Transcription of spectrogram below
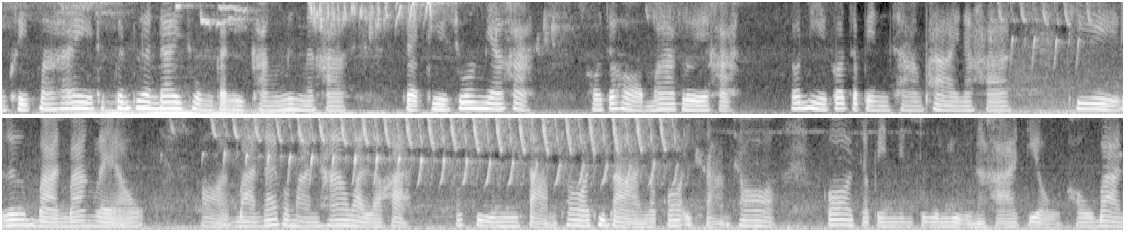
ำคลิปมาให้เพื่อนๆได้ชมกันอีกครั้งหนึ่งนะคะ แต่คือช่วงเนี้ยค่ะ เขาจะหอมมากเลยค่ะ ต้นนี้ก็จะเป็นช้างพายนะคะ ที่เริ่มบานบ้างแล้วบานได้ประมาณ 5 วันแล้วค่ะ ก็คือมี 3 ช่อที่บานแล้วก็อีก 3 ช่อ ก็จะเป็นยังตูมอยู่นะคะ เดี๋ยวเขาบาน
